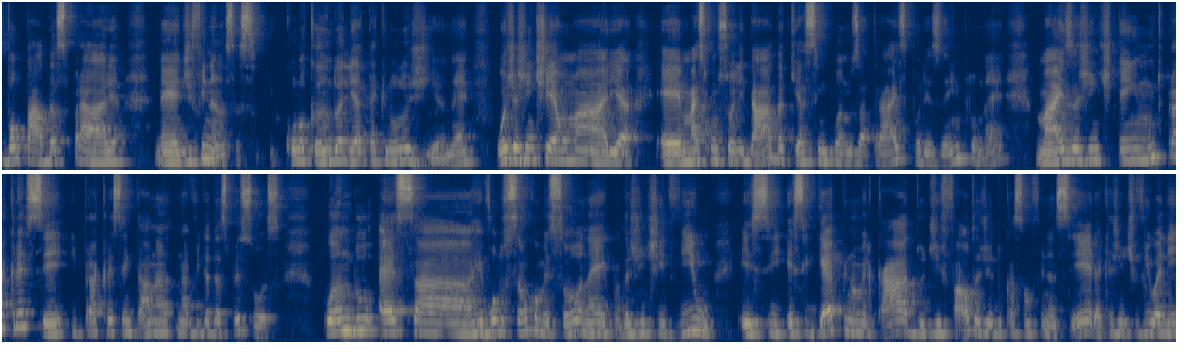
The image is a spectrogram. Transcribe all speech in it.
voltadas para a área né, de finanças, colocando ali a tecnologia, né? Hoje a gente é uma área é, mais consolidada que há cinco anos atrás, por exemplo, né? Mas a gente tem muito para crescer e para acrescentar na, na vida das pessoas quando essa revolução começou, né, quando a gente viu esse, esse gap no mercado de falta de educação financeira, que a gente viu ali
